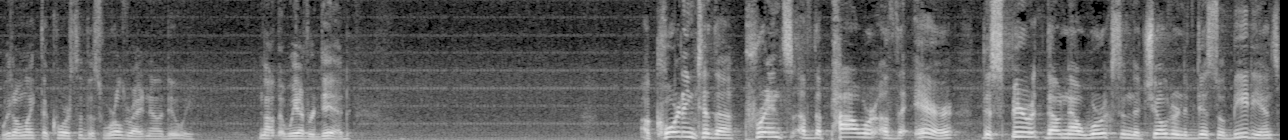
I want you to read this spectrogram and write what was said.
we don't like the course of this world right now, do we? Not that we ever did. According to the prince of the power of the air, the spirit thou now works in the children of disobedience,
